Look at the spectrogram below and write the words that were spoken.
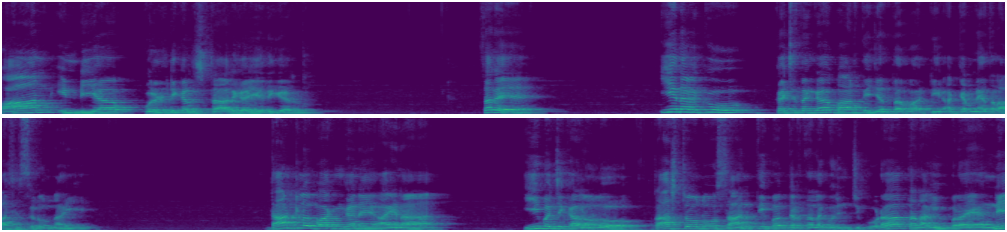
పాన్ ఇండియా పొలిటికల్ స్టార్గా ఎదిగారు. సరే ఈయనకు ఖచ్చితంగా భారతీయ జనతా పార్టీ అగ్రనేతల ఆశీస్సులు ఉన్నాయి దాంట్లో భాగంగానే ఆయన ఈ మధ్యకాలంలో రాష్ట్రంలో శాంతి భద్రతల గురించి కూడా తన అభిప్రాయాన్ని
